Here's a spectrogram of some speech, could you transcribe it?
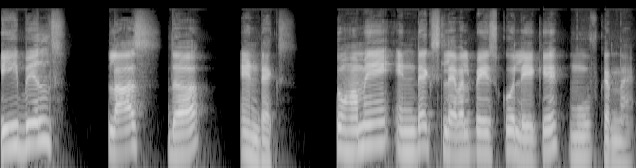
T bills plus the index तो हमें इंडेक्स लेवल पे इसको लेके मूव करना है।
